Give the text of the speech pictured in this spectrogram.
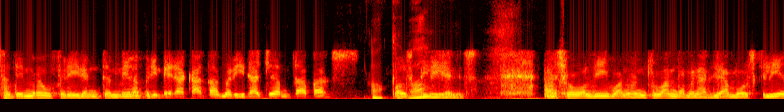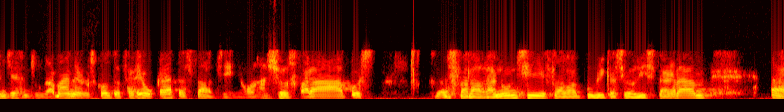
setembre oferirem també la primera cata maridatge amb tapes oh, pels bo. clients. Això vol dir, bueno, ens ho han demanat ja molts clients, ja ens ho demanen, escolta, fareu cates, tal, sí. Llavors això es farà, doncs, es farà l'anunci, es farà la publicació a l'Instagram, eh,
